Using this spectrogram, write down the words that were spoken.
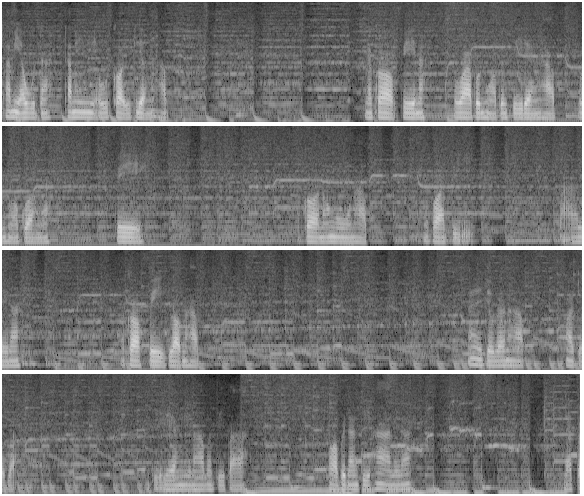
ถ้ามีอาวุธนะ ถ้าไม่มีอาวุธก็อีกเรื่องนะครับ แล้วก็เฟนะ เพราะว่าบนหัวเป็นสีแดงครับ บนหัวกวางนะ เฟแล้วก็น้องงูนะครับ แล้วก็ตีปลาเลยนะ แล้วก็เฟอีกรอบนะครับน่าจะจบแล้วนะครับมาจบละตีแดงอยู่นะครับมันตีปลาต่อเป็นอันตีห้าเลยนะยัดไป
